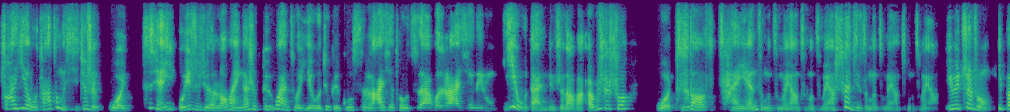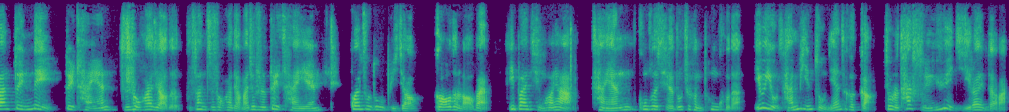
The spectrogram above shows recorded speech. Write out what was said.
抓业务抓这么细？就是我之前一我一直觉得老板应该是对外做业务，就给公司拉一些投资啊，或者拉一些那种业务单，你知道吧？而不是说。我指导产研怎么怎么样，怎么怎么样，设计怎么怎么样，怎么怎么样。因为这种一般对内对产研指手画脚的，不算指手画脚吧，就是对产研关注度比较高的老板，一般情况下产研工作起来都是很痛苦的。因为有产品总监这个岗，就是他属于越级了，你知道吧？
